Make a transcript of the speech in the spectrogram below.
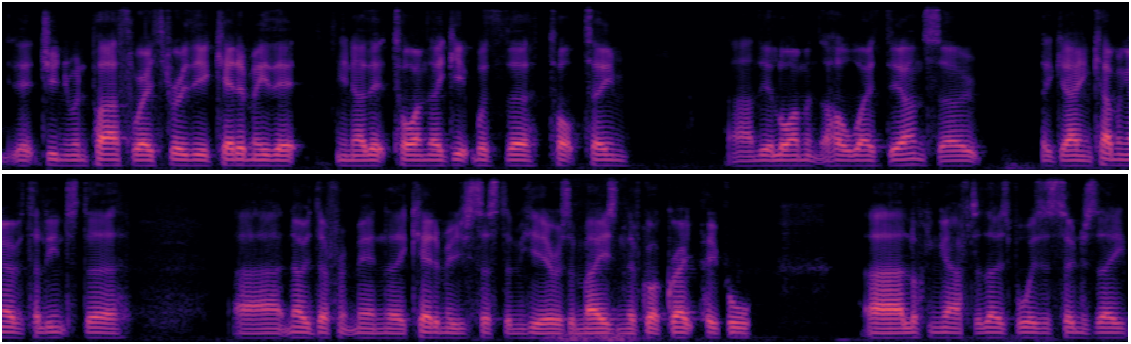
that genuine pathway through the academy, that you know, that time they get with the top team, uh, the alignment the whole way down. So again, coming over to Leinster. Uh, no different, man. The academy system here is amazing. They've got great people uh, looking after those boys as soon as they, you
